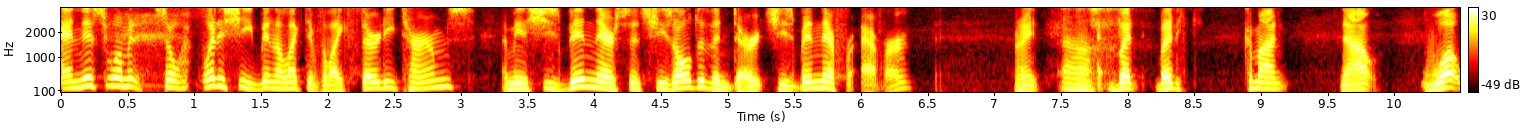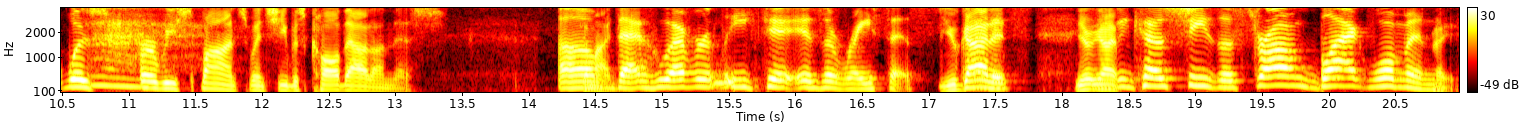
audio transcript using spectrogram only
And this woman, so what has she been elected for like 30 terms? I mean, she's been there since she's older than dirt. She's been there forever, right? Ugh. But, but come on. Now, what was her response when she was called out on this? Um, that whoever leaked it is a racist. You got That it. You got it. because she's a strong black woman Right.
